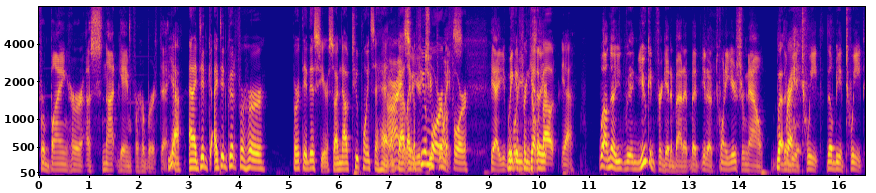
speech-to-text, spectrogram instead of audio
for buying her a snot game for her birthday. yeah, and I did I did good for her birthday this year, so I'm now two points ahead. All I've right, got like so a few more points. before yeah. You, we can forget clear- about yeah. Well, no, you, and you can forget about it, but you know, twenty years from now, Well, there'll be a tweet. There'll be a tweet,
